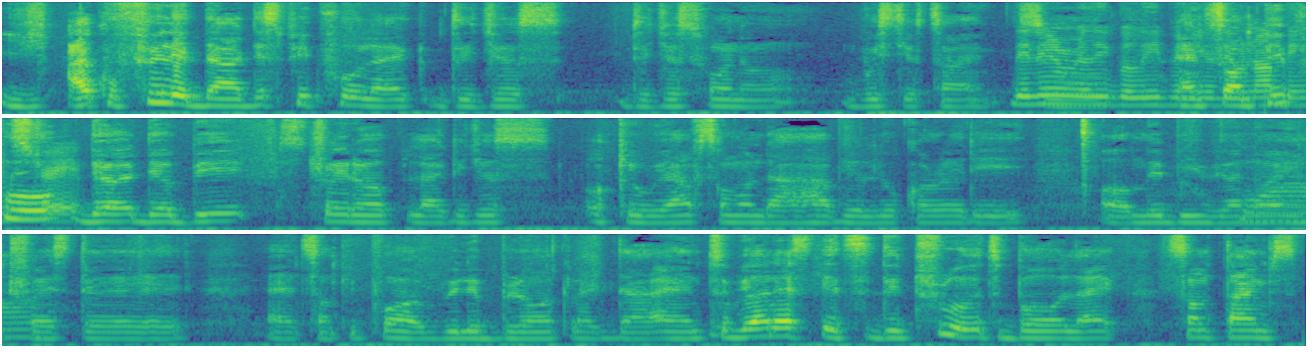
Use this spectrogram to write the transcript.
y- I could feel it that these people like they just they just want to waste your time. They didn't really believe in and you. some not being people they'll, they'll be straight up like they just okay we have someone that have your look already or maybe we are not interested and some people are really blunt like that and to be honest it's the truth but like sometimes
